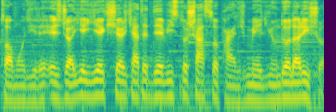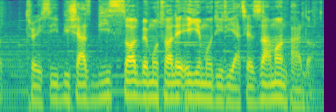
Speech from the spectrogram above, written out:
تا مدیر اجرایی یک شرکت 265 میلیون دلاری شد. تریسی بیش از 20 سال به مطالعه مدیریت زمان پرداخت.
